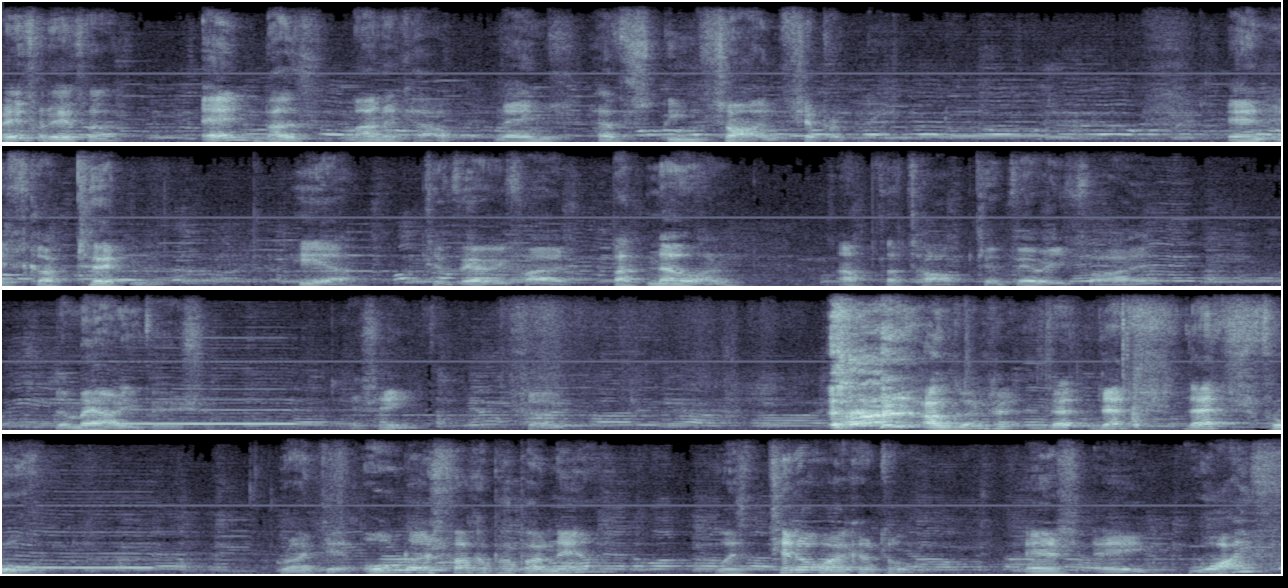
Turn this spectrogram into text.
Refa Refa and both Manukau names have been signed separately. And it's got Turton here to verify it, but no one up the top to verify the Maori version. You see? So I'm going to that, that's that's fraud. Right there. All those whakapapa now with Te Waikato as a wife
